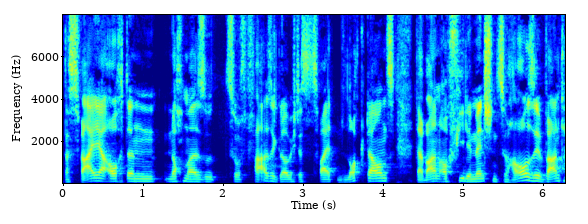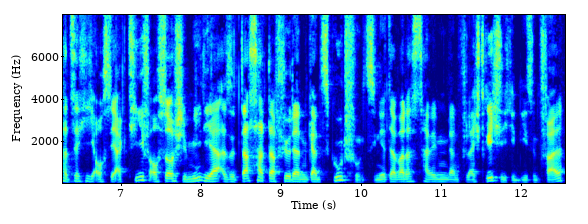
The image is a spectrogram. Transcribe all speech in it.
Das war ja auch dann nochmal so zur Phase, glaube ich, des zweiten Lockdowns. Da waren auch viele Menschen zu Hause, waren tatsächlich auch sehr aktiv auf Social Media. Also das hat dafür dann ganz gut funktioniert. Da war das Timing dann vielleicht richtig in diesem Fall.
